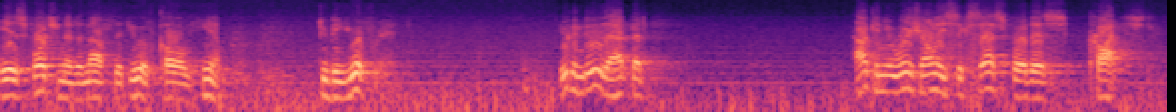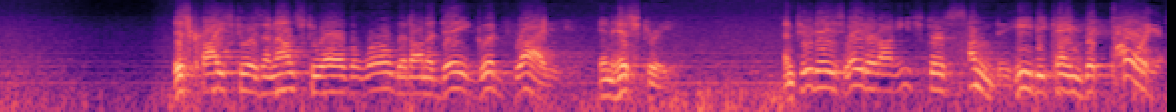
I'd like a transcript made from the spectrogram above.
he is fortunate enough that you have called him to be your friend. You can do that, but how can you wish only success for this Christ? This Christ who has announced to all the world that on a day, Good Friday, in history, and two days later on Easter Sunday, he became victorious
